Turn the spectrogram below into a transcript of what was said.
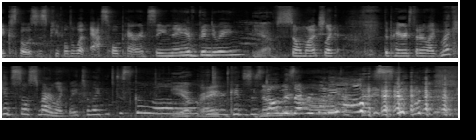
exposes people to what asshole parenting they have been doing. Yeah. So much like. The parents that are like, my kid's so smart. I'm like, wait till they get to school. Yep, right. Your kid's as No, dumb as everybody not. else.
